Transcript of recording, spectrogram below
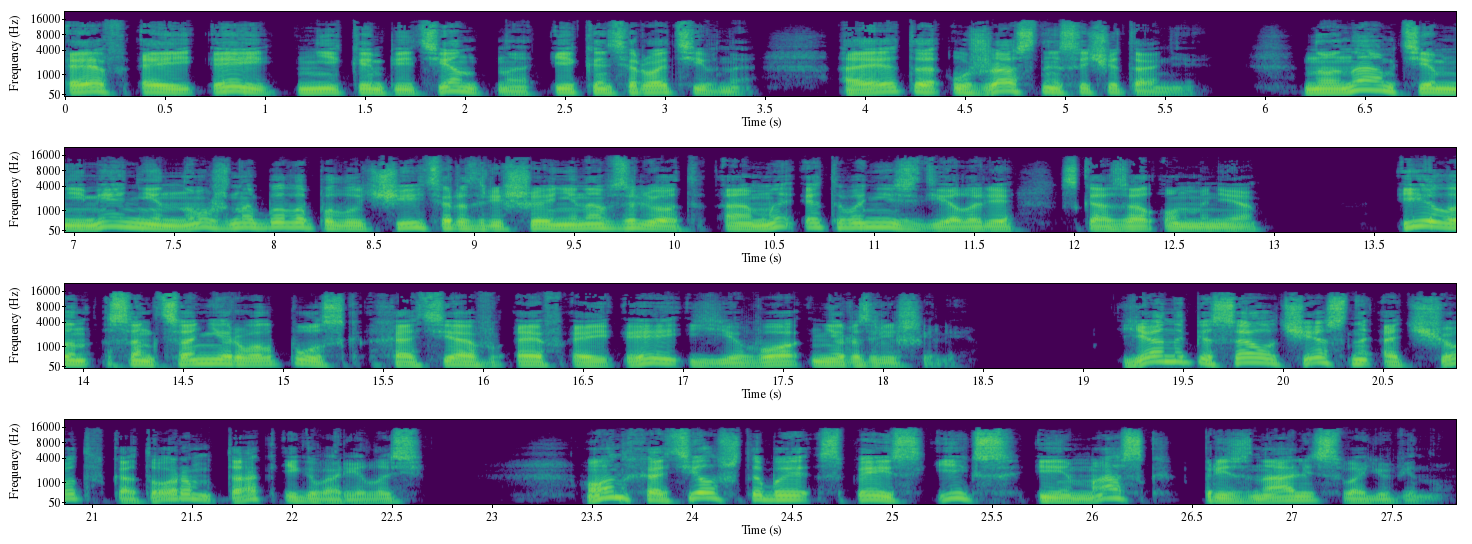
FAA некомпетентна и консервативна, а это ужасное сочетание но нам, тем не менее, нужно было получить разрешение на взлет, а мы этого не сделали», — сказал он мне. Илон санкционировал пуск, хотя в FAA его не разрешили. Я написал честный отчет, в котором так и говорилось. Он хотел, чтобы SpaceX и Маск признали свою вину.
